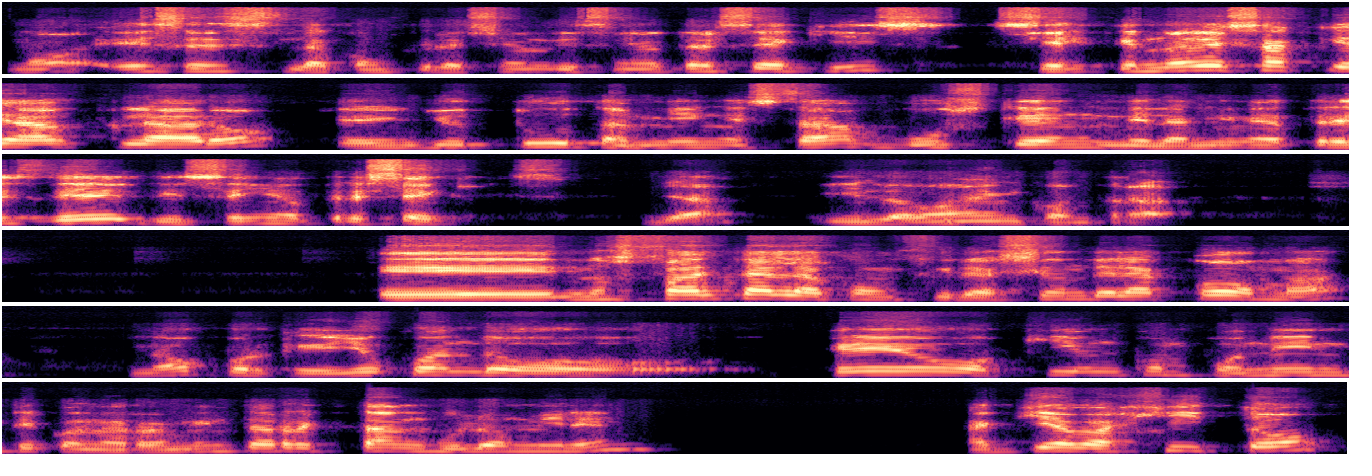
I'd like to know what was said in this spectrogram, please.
¿no? Esa es la configuración diseño 3X. Si es que no les ha quedado claro, en YouTube también está, busquen Melamina 3D, diseño 3X, ¿ya? Y lo van a encontrar. Eh, nos falta la configuración de la coma, ¿no? Porque yo cuando creo aquí un componente con la herramienta rectángulo, miren, aquí abajito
